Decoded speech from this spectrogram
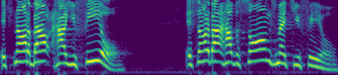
It's not about how you feel, it's not about how the songs make you feel.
